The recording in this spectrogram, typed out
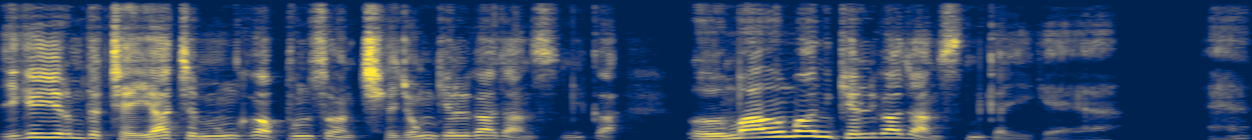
이게 여러분들 제야 전문가가 분석한 최종 결과지 않습니까 어마어마한 결과지 않습니까 이게? 네?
